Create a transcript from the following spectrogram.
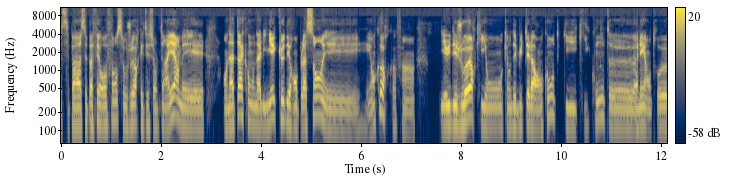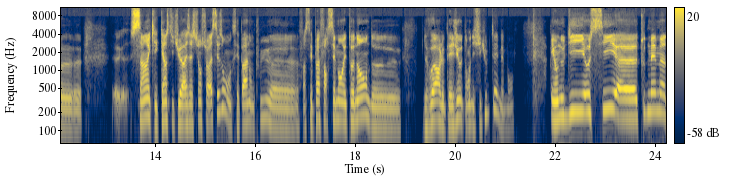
C'est pas c'est pas faire offense aux joueurs qui étaient sur le terrain hier, mais en attaque, on aligné que des remplaçants et, et encore quoi. Enfin, il y a eu des joueurs qui ont qui ont débuté la rencontre, qui qui comptent euh, aller entre 5 et 15 titularisations sur la saison. Donc c'est pas non plus, euh, enfin c'est pas forcément étonnant de, de voir le PSG autant en difficulté, mais bon. Et on nous dit aussi, euh, tout de même,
